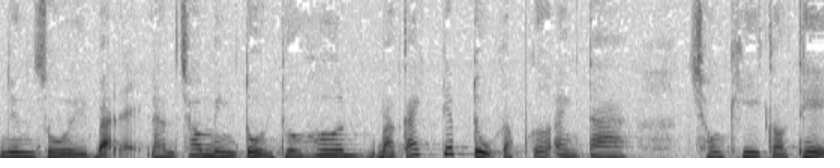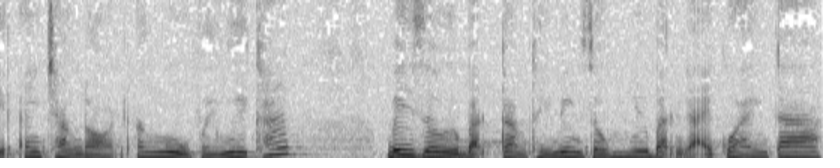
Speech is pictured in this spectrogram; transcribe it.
Nhưng rồi bạn lại làm cho mình tổn thương hơn bằng cách tiếp tục gặp gỡ anh ta, trong khi có thể anh chàng đó đang ngủ với người khác. Bây giờ bạn cảm thấy mình giống như bạn gái của anh ta,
